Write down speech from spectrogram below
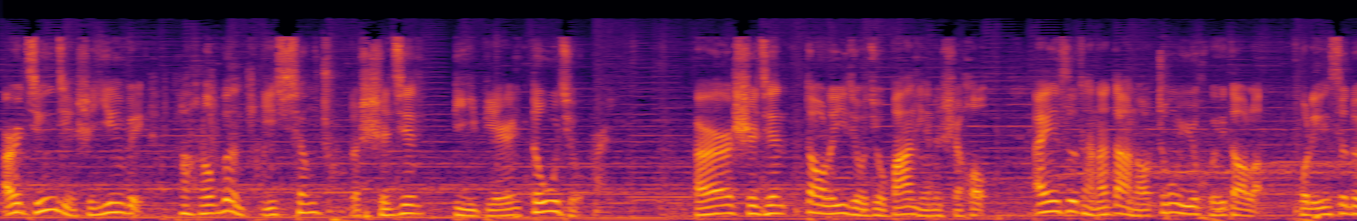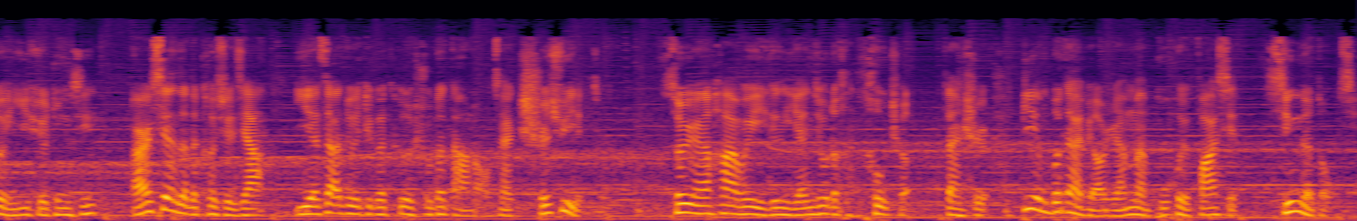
而仅仅是因为他和问题相处的时间比别人都久而已。而时间到了一九九八年的时候，爱因斯坦的大脑终于回到了普林斯顿医学中心，而现在的科学家也在对这个特殊的大脑在持续研究。虽然哈维已经研究得很透彻，但是并不代表人们不会发现新的东西。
